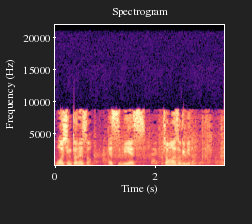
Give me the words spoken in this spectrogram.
워싱턴에서 SBS 정화석입니다.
